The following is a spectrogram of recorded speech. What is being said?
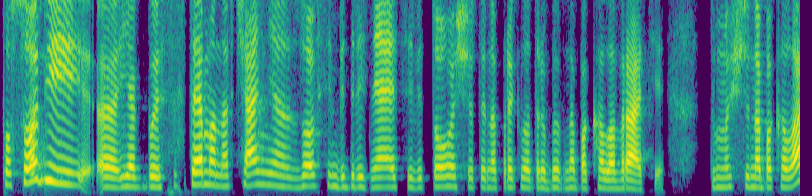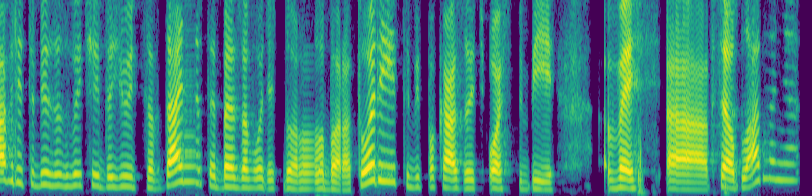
по собі, е, якби система навчання зовсім відрізняється від того, що ти, наприклад, робив на бакалавраті. Тому що на бакалаврі тобі зазвичай дають завдання, тебе заводять до лабораторії, тобі показують ось тобі весь е, все обладнання.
